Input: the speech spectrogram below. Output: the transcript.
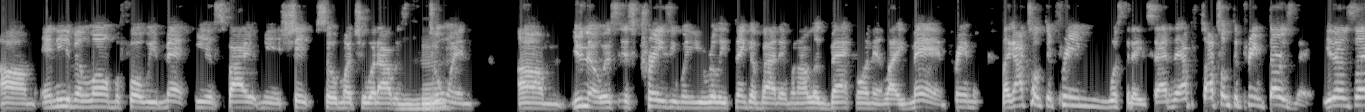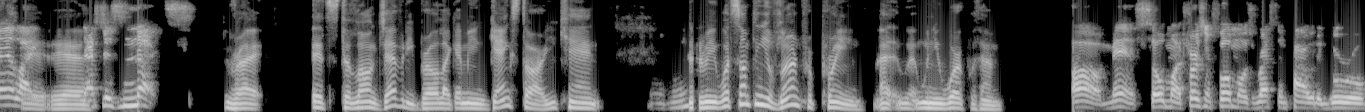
Um, and even long before we met, he inspired me and shaped so much of what I was mm-hmm. doing um, you know, it's it's crazy when you really think about it. When I look back on it, like man, Preem, like I talked to Preem, what's today, Saturday? I, I talked to Preem Thursday. You know what I'm saying? Like, yeah, that's just nuts. Right. It's the longevity, bro. Like, I mean, Gang Starr, you can't. Mm-hmm. I mean, what's something you've learned from Preem uh, when you work with him? Oh man, so much. First and foremost, rest in power, the guru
